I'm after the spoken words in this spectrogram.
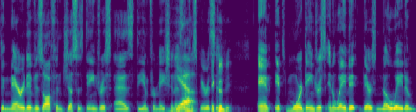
the narrative is often just as dangerous as the information as Yeah. the conspiracy it could be. and it's more dangerous in a way that there's no way to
